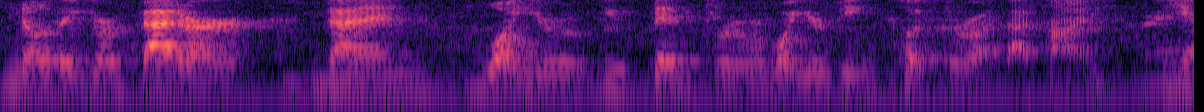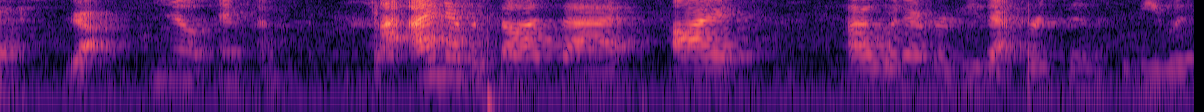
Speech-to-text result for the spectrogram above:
know that you're better than what you're you've been through or what you're being put through at that time. Right? Yes. Yeah. You know, and I'm, I, I never thought that I I would ever be that person to be with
